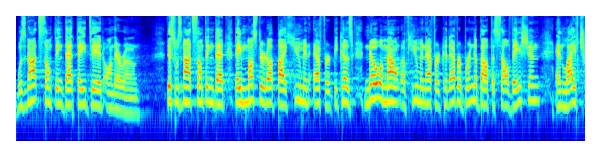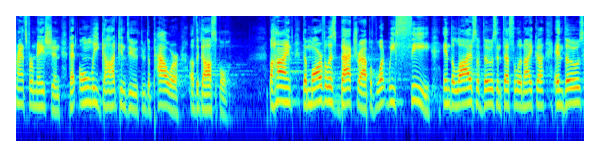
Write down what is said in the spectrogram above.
was not something that they did on their own. This was not something that they mustered up by human effort because no amount of human effort could ever bring about the salvation and life transformation that only God can do through the power of the gospel behind the marvelous backdrop of what we see in the lives of those in Thessalonica and those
